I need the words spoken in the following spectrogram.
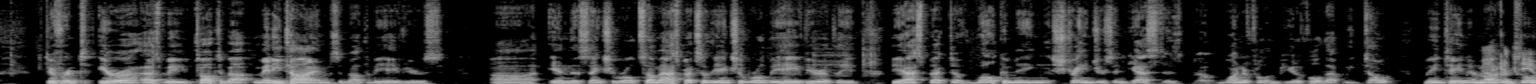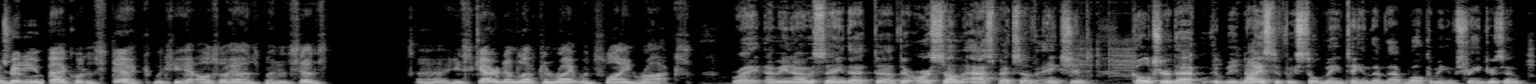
different era, as we talked about many times about the behaviors uh, in this ancient world. Some aspects of the ancient world behavior, the the aspect of welcoming strangers and guests, is uh, wonderful and beautiful that we don't maintain in I mean, I can see culture. him beating him back with a stick, which he also has, but it says uh, he scattered them left and right with flying rocks. Right. I mean, I was saying that uh, there are some aspects of ancient culture that it would be nice if we still maintain them, that welcoming of strangers, and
